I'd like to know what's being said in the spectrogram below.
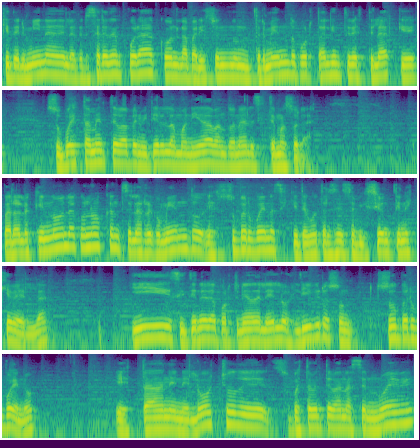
que termina en la tercera temporada con la aparición de un tremendo portal interestelar que supuestamente va a permitir a la humanidad abandonar el sistema solar. Para los que no la conozcan, se las recomiendo, es súper buena, si es que te gusta la ciencia ficción tienes que verla. Y si tienes la oportunidad de leer los libros, son súper buenos. Están en el 8, de, supuestamente van a ser 9.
